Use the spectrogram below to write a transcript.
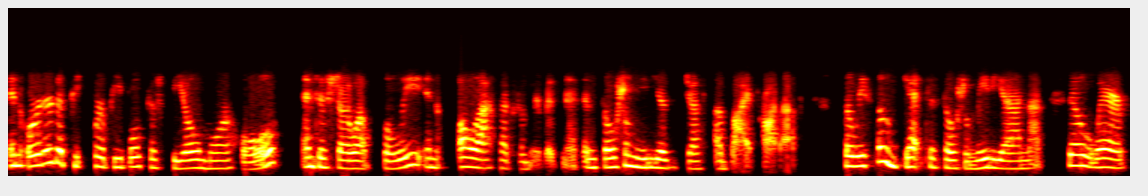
in order to for people to feel more whole and to show up fully in all aspects of their business. And social media is just a byproduct. So we still get to social media, and that's still where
